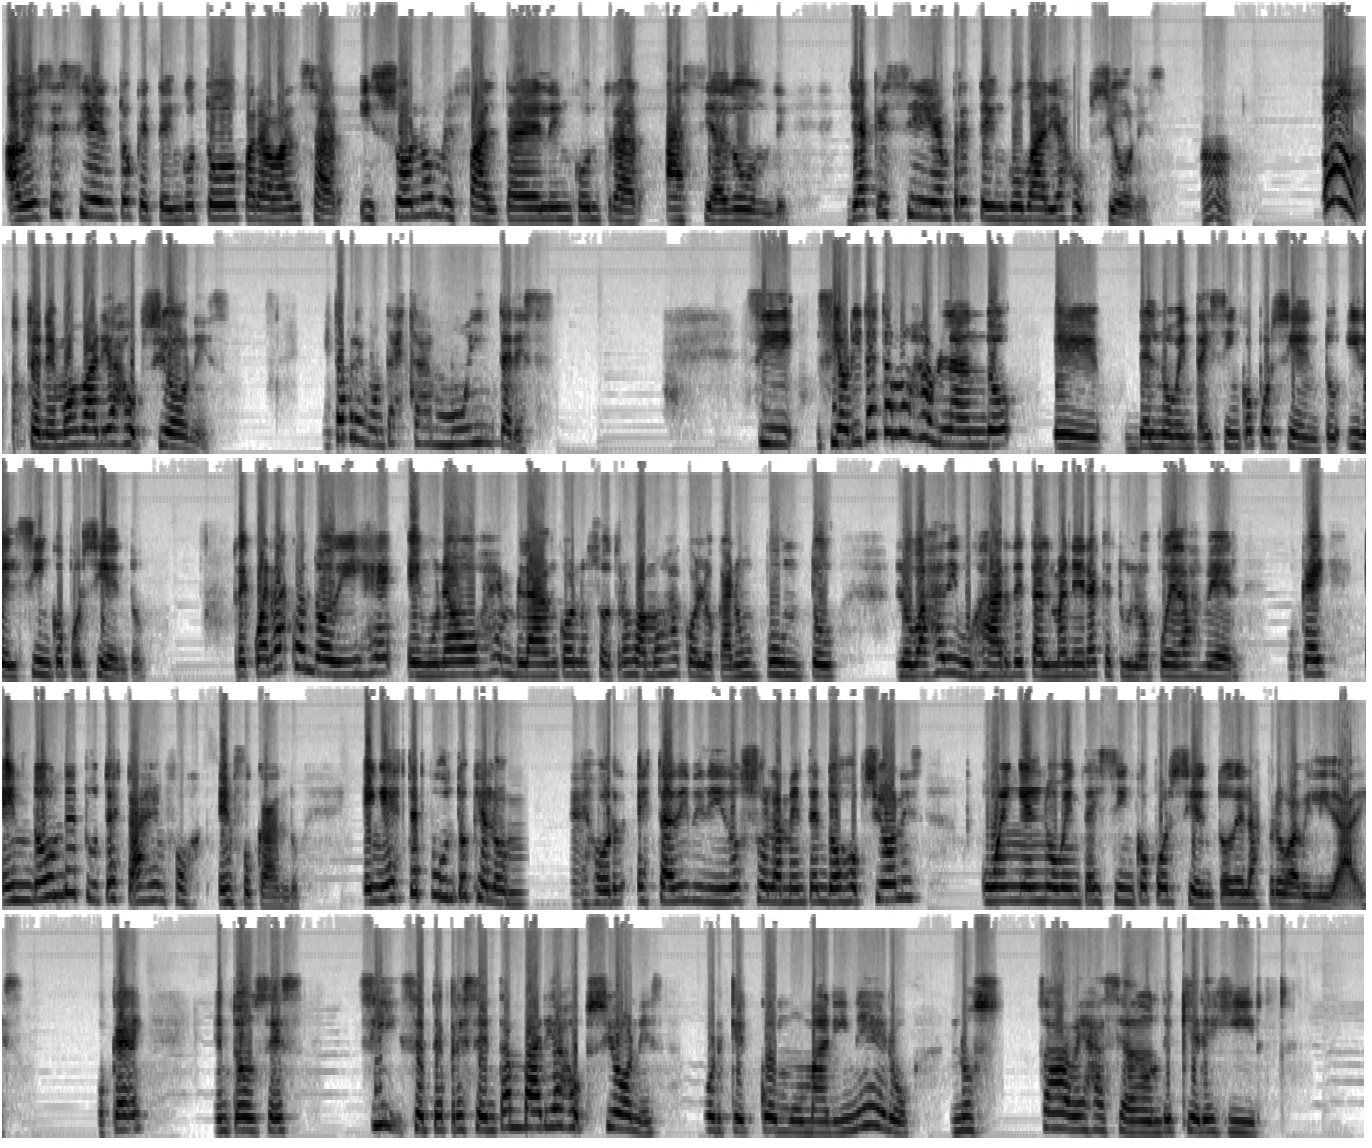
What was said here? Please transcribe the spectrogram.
A veces siento que tengo todo para avanzar y solo me falta el encontrar hacia dónde, ya que siempre tengo varias opciones. Ah, todos tenemos varias opciones. Esta pregunta está muy interesante. Si, si ahorita estamos hablando eh, del 95% y del 5%, ¿recuerdas cuando dije en una hoja en blanco nosotros vamos a colocar un punto, lo vas a dibujar de tal manera que tú lo puedas ver? ¿Ok? ¿En dónde tú te estás enfocando? En este punto que a lo mejor está dividido solamente en dos opciones o en el 95% de las probabilidades. ¿Ok? Entonces, sí, se te presentan varias opciones porque como marinero no sabes hacia dónde quieres ir,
